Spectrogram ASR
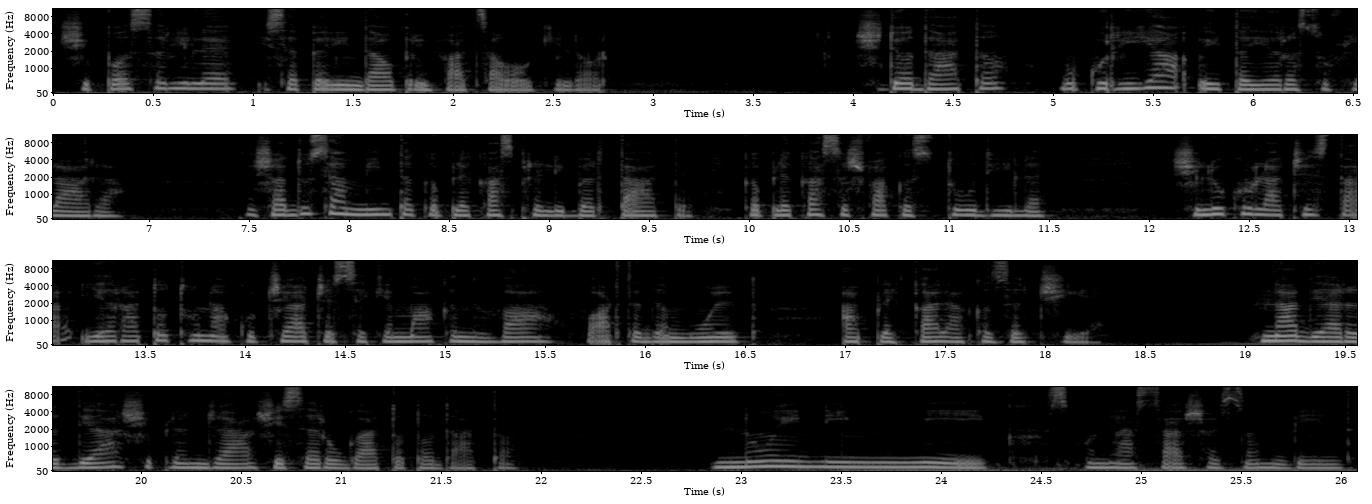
și păsările îi se perindeau prin fața ochilor. Și deodată bucuria îi tăie răsuflarea. Își aduse aminte că pleca spre libertate, că pleca să-și facă studiile și lucrul acesta era tot una cu ceea ce se chema cândva, foarte de mult, a pleca la căzăcie. Nadia râdea și plângea și se ruga totodată. Nu-i nimic, spunea Sasha zâmbind,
